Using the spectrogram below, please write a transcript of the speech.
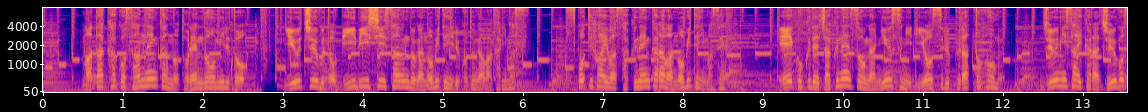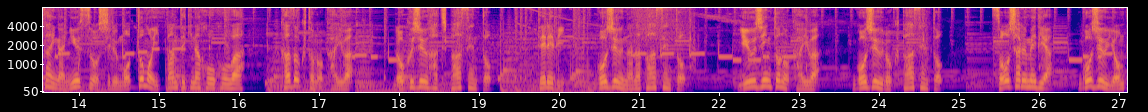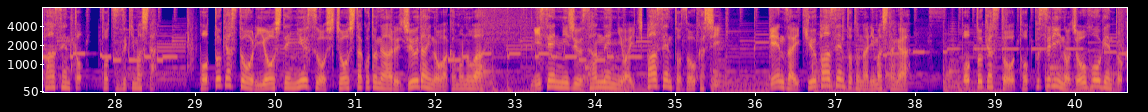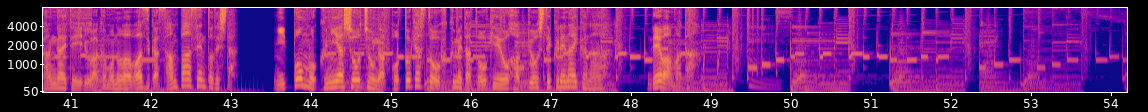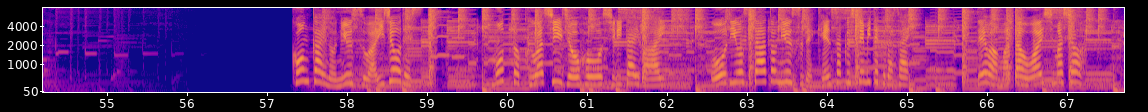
また過去3年間のトレンドを見ると YouTube と BBC サウンドが伸びていることが分かります。Spotify は昨年からは伸びていません。英国で若年層がニュースに利用するプラットフォーム。12歳から15歳がニュースを知る最も一般的な方法は家族との会話。68%テレビ。57%友人との会話。56%ソーシャルメディア。54%と続きました。ポッドキャストを利用してニュースを視聴したことがある10代の若者は2023年には1%増加し現在9%となりましたがポッドキャストをトップ3の情報源と考えている若者はわずか3%でした。日本も国や省庁がポッドキャストを含めた統計を発表してくれないかな。ではまた。今回のニュースは以上です。もっと詳しい情報を知りたい場合「オーディオスタートニュース」で検索してみてください。ではまたお会いしましょう。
